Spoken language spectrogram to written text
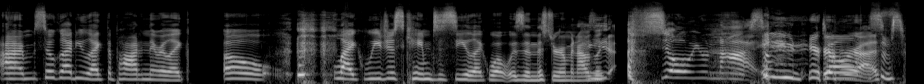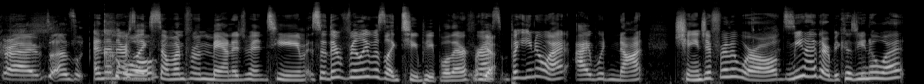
I'm so glad you liked the pod. And they were like, oh, like, we just came to see like what was in this room. And I was like, so you're not. So you don't subscribe. So I was like, And then there's like someone from the management team. So there really was like two people there for Yeah. us. But you know what? I would not change it for the world. Me neither, because you know what?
